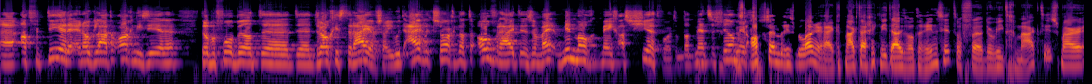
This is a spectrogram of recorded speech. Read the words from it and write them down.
uh, adverteren en ook laten organiseren door bijvoorbeeld uh, de drogisterij of zo. Je moet eigenlijk zorgen dat de overheid er zo min mogelijk mee geassocieerd wordt. Omdat mensen veel dus meer... De afzender is belangrijk. Het maakt eigenlijk niet uit wat erin zit of uh, door wie het gemaakt is. Maar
